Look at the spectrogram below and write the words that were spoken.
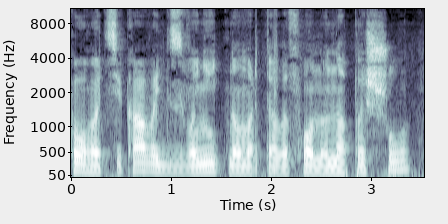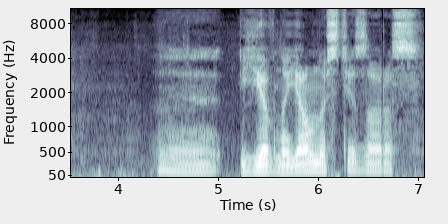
Кого цікавить, дзвоніть номер телефону напишу. Е, Є в наявності зараз.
